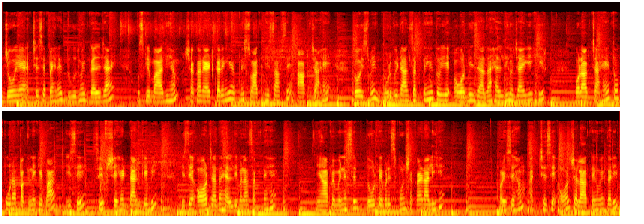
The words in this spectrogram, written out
जो ये अच्छे से पहले दूध में गल जाए, उसके बाद ही हम शक्कर ऐड करेंगे अपने स्वाद के हिसाब से। आप चाहें तो इसमें गुड़ भी डाल सकते हैं तो ये और भी ज़्यादा हेल्दी हो जाएगी खीर। और आप चाहें तो पूरा पकने के बाद इसे सिर्फ़ शहद डाल के भी इसे और ज़्यादा हेल्दी बना सकते हैं। यहाँ पे मैंने सिर्फ़ दो टेबल स्पून शक्कर डाली है, और इसे हम अच्छे से और चलाते हुए करीब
